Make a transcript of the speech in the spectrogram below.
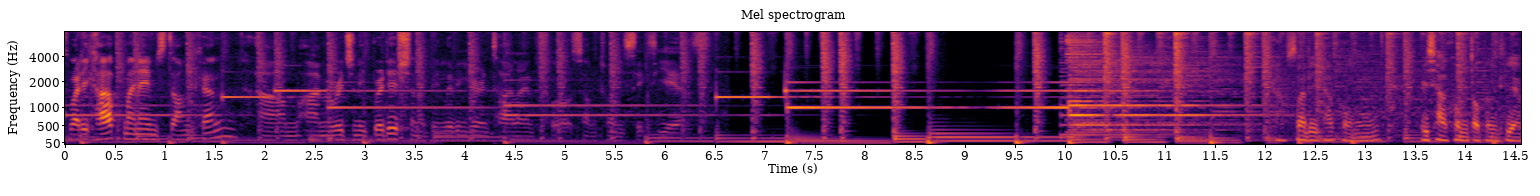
Swaddy Krap, my name's Duncan. Um, I'm originally British and I've been living here in Thailand for some 26 years. ครับสวัสดีครับผมวิชาคมตบเทียม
